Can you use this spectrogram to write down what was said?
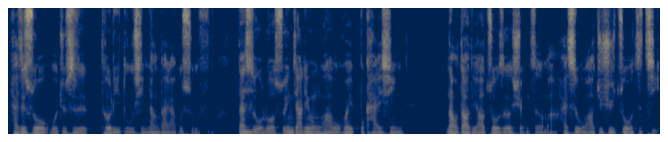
还是说我就是特立独行，让大家不舒服？但是我如果顺应家庭文化，我会不开心。那我到底要做这个选择吗？还是我要继续做自己？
